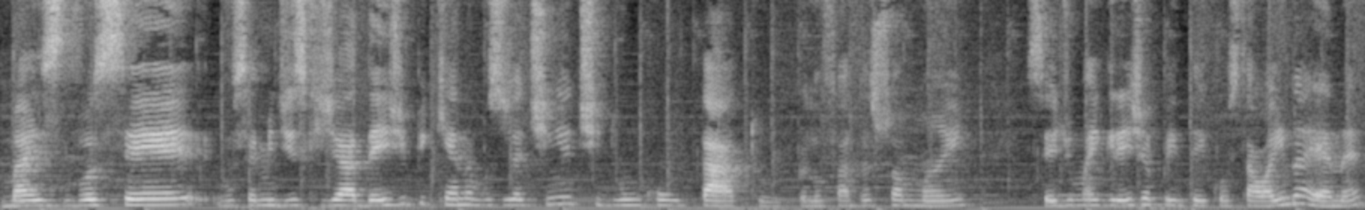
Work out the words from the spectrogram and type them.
Mas você, você me disse que já desde pequena você já tinha tido um contato pelo fato da sua mãe ser de uma igreja pentecostal, ainda é, né?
